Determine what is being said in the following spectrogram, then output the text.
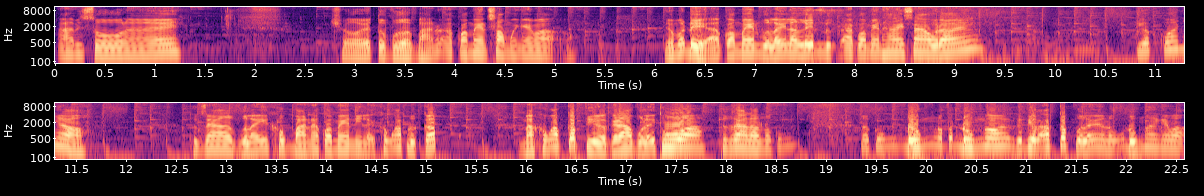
À, abiso này. Trời ơi tôi vừa bán Aquaman xong anh em ạ nếu mà để Aquaman vừa lấy là lên được Aquaman 2 sao rồi đấy. Tiếc quá nhở Thực ra vừa lấy không bán Aquaman thì lại không up được cấp. Mà không up cấp thì cái round vừa lấy thua. Thực ra là nó cũng Nó cũng đúng, nó vẫn đúng thôi. Cái việc up cấp vừa lấy là nó cũng đúng thôi anh em ạ.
